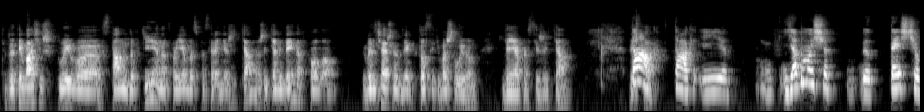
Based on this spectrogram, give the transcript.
Тобто ти бачиш вплив е, стану довкілля на твоє безпосереднє життя, життя людей навколо, і визначаєш як досить важливим для якості життя. так, так. І я думаю, що е, те, що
